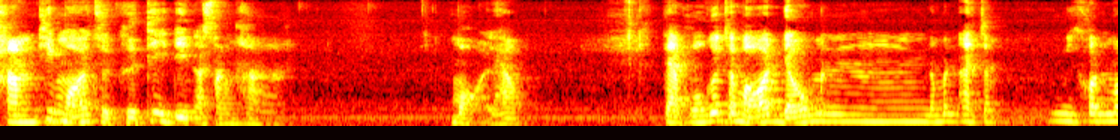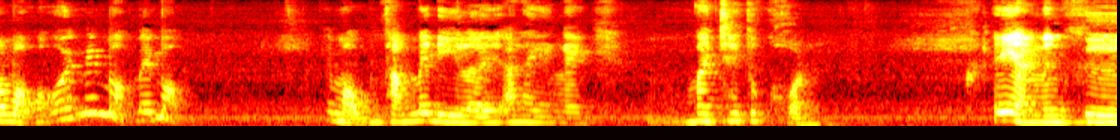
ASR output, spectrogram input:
ทำที่เหมาะที่สุดคือที่ดินอสังหา เหมาะแล้ว แต่ผมก็จะบอกว่าเดี๋ยวมันมันอาจจะมีคนมาบอกว่าโอ๊ยไม่เหมาะไม่เหมาะไม่เหมาะผมทำไม่ดีเลยอะไรยังไง ไม่ใช่ทุกคนและอย่างหนึ่งคือ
